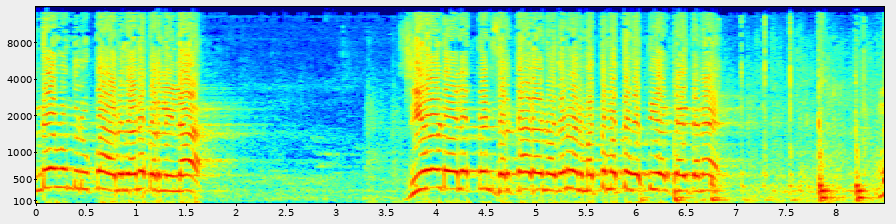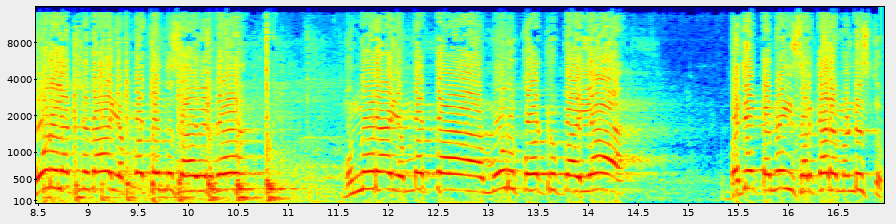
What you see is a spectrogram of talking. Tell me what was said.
ಒಂದೇ ಒಂದು ರೂಪಾಯಿ ಅನುದಾನ ಬರಲಿಲ್ಲ. ಝೀರೋ ಡೆವಲಪ್ಮೆಂಟ್ ಸರ್ಕಾರ ಅನ್ನೋದನ್ನು ನಾನು ಮತ್ತೆ ಮತ್ತೆ ಒತ್ತಿ ಹೇಳ್ತಾ ಇದ್ದೇನೆ. ಮೂರು ಲಕ್ಷದ ಎಪ್ಪತ್ತೊಂದು ಸಾವಿರದ ಮುನ್ನೂರ ಎಂಬತ್ತ ಮೂರು ಕೋಟಿ ರೂಪಾಯಿಯ ಬಜೆಟ್ ಅನ್ನ ಈ ಸರ್ಕಾರ ಮಂಡಿಸ್ತು.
